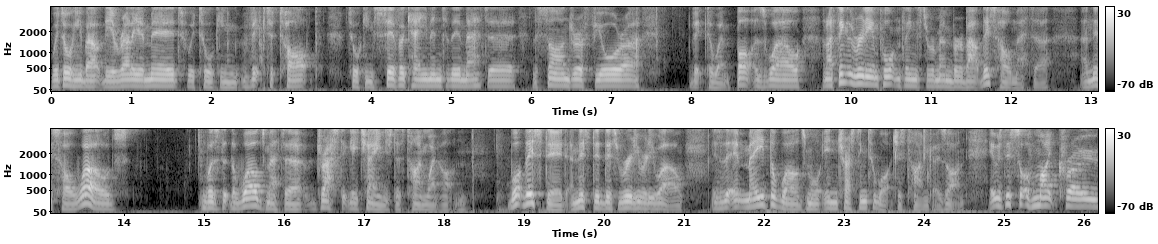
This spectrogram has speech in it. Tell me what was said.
We're talking about the Aurelion mid, we're talking Viktor top, talking Sivir came into the meta, Lissandra, Fiora, Viktor went bot as well. And I think the really important things to remember about this whole meta and this whole worlds was that the world's meta drastically changed as time went on. What this did, and this did this really, really well, is that it made the worlds more interesting to watch as time goes on. It was this sort of micro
